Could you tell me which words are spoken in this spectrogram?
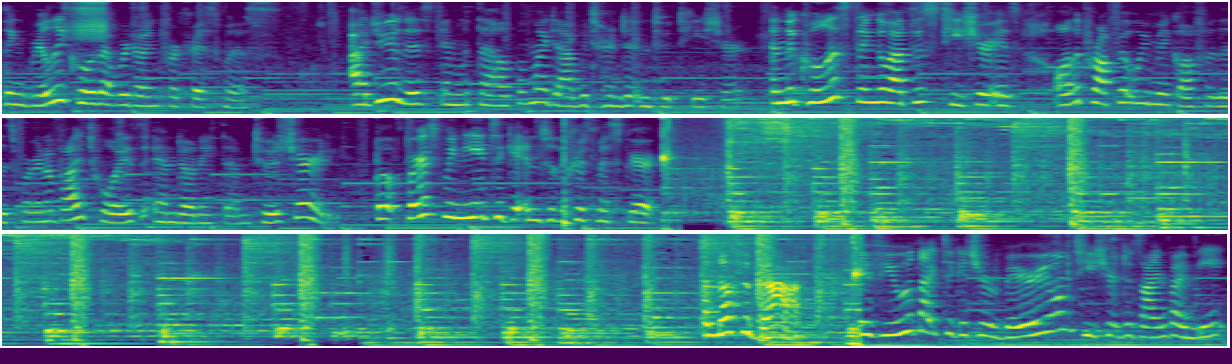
something really cool that we're doing for Christmas. I drew this and with the help of my dad we turned it into a t-shirt. And the coolest thing about this t-shirt is all the profit we make off of this we're gonna buy toys and donate them to a charity. But first we need to get into the Christmas spirit. Enough of that. If you would like to get your very own t-shirt designed by me,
